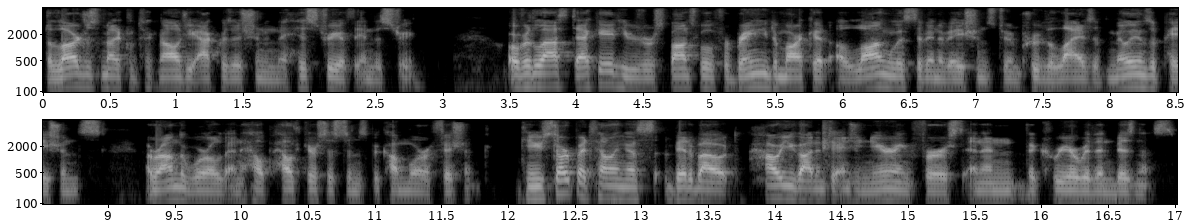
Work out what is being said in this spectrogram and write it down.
the largest medical technology acquisition in the history of the industry. Over the last decade, he was responsible for bringing to market a long list of innovations to improve the lives of millions of patients around the world and help healthcare systems become more efficient. Can you start by telling us a bit about how you got into engineering first and then the career within business?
